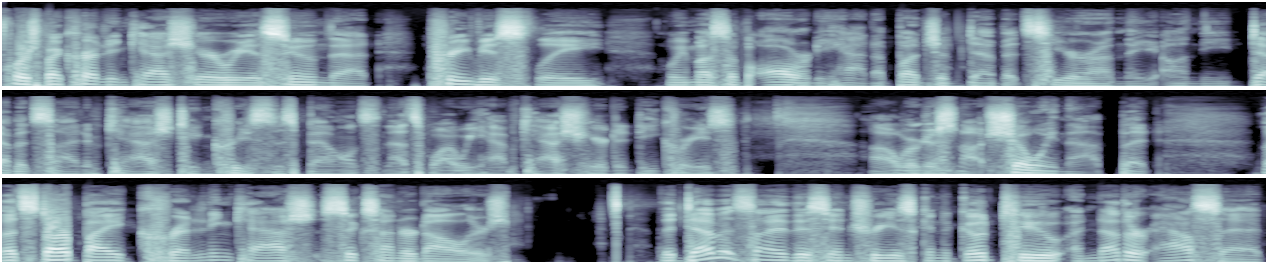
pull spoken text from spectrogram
Of course, by crediting cash here, we assume that previously we must have already had a bunch of debits here on the on the debit side of cash to increase this balance, and that's why we have cash here to decrease. Uh, we're just not showing that. But let's start by crediting cash $600. The debit side of this entry is going to go to another asset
